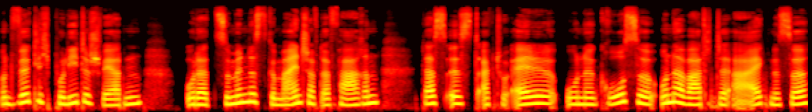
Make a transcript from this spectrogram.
und wirklich politisch werden oder zumindest Gemeinschaft erfahren, das ist aktuell ohne große unerwartete Ereignisse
